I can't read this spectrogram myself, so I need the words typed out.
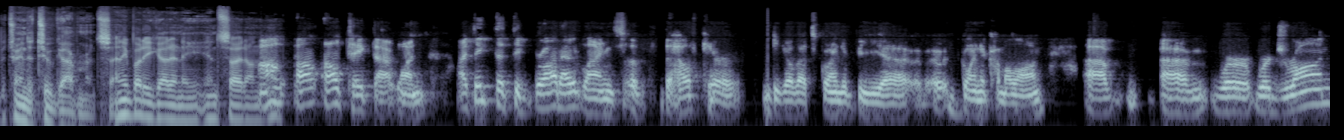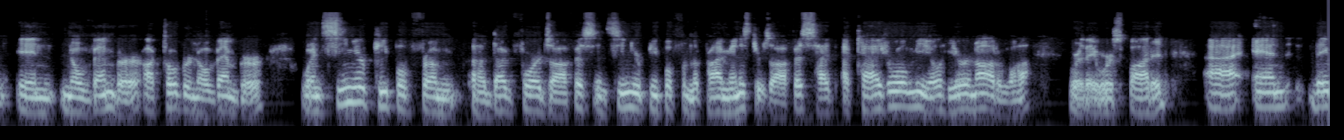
Between the two governments. Anybody got any insight on that? I'll, I'll, I'll take that one. I think that the broad outlines of the healthcare deal that's going to be uh, going to come along uh, um, were were drawn in November, October, November, when senior people from uh, Doug Ford's office and senior people from the Prime Minister's office had a casual meal here in Ottawa, where they were spotted. Uh, and they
